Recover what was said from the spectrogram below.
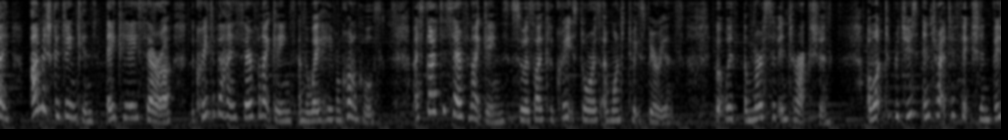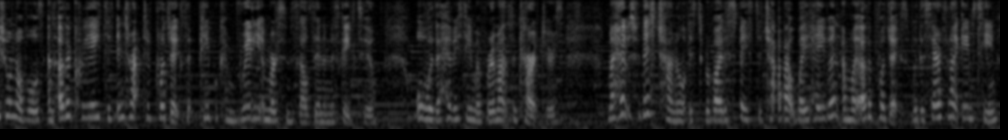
Hi, I'm Mishka Jenkins, aka Sarah, the creator behind Seraphonite Games and the Wayhaven Chronicles. I started Seraphonite Games so as I could create stories I wanted to experience, but with immersive interaction. I want to produce interactive fiction, visual novels, and other creative interactive projects that people can really immerse themselves in and escape to, all with a heavy theme of romance and characters. My hopes for this channel is to provide a space to chat about Wayhaven and my other projects with the Seraphonite Games team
